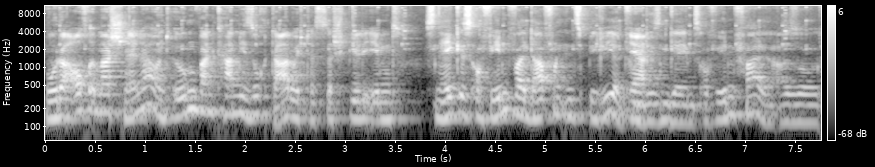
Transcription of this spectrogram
Wurde auch immer schneller und irgendwann kam die Sucht dadurch, dass das Spiel eben. Snake ist auf jeden Fall davon inspiriert, von Ja. diesen Games, auf jeden Fall. Also,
